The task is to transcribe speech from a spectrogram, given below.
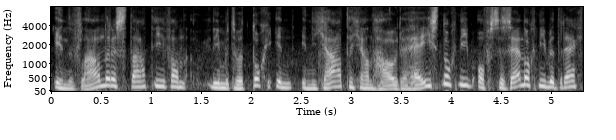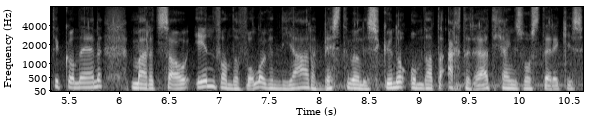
in Vlaanderen staat die van, die moeten we toch in, in gaten gaan houden. Hij is nog niet, of ze zijn nog niet bedreigd, de konijnen, maar het zou een van de volgende jaren best wel eens kunnen, omdat de achteruitgang zo sterk is.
